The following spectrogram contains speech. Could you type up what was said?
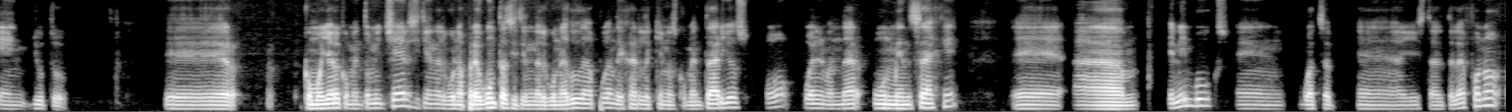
en YouTube. Eh, como ya lo comentó Michelle, si tienen alguna pregunta, si tienen alguna duda, pueden dejarle aquí en los comentarios o pueden mandar un mensaje eh, en inbox, en WhatsApp, eh, ahí está el teléfono,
